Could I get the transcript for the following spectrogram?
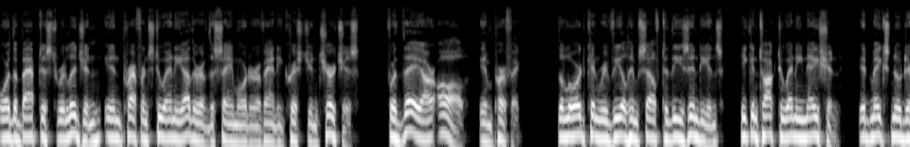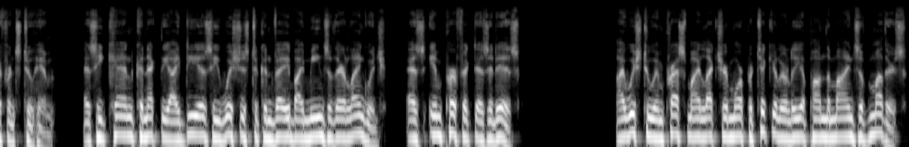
or the Baptist religion in preference to any other of the same order of anti-Christian churches, for they are all imperfect. The Lord can reveal himself to these Indians He can talk to any nation, it makes no difference to him, as he can connect the ideas he wishes to convey by means of their language, as imperfect as it is. I wish to impress my lecture more particularly upon the minds of mothers.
